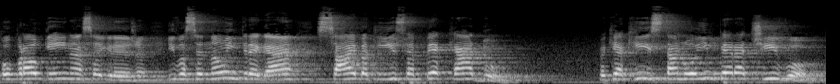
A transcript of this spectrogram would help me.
ou para alguém nessa igreja, e você não entregar, saiba que isso é pecado, porque aqui está no imperativo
